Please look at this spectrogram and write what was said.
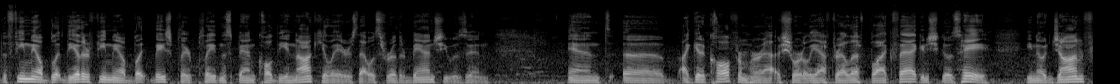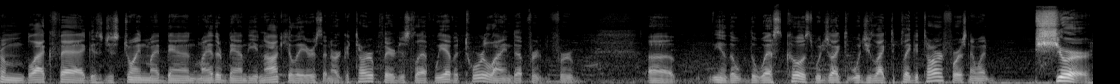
the female, the other female bass player, played in this band called the Inoculators. That was her other band she was in. And uh, I get a call from her shortly after I left Black Fag, and she goes, "Hey, you know, John from Black Fag has just joined my band, my other band, the Inoculators, and our guitar player just left. We have a tour lined up for for." Uh, you know the, the West Coast. Would you like to Would you like to play guitar for us? And I went, sure.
